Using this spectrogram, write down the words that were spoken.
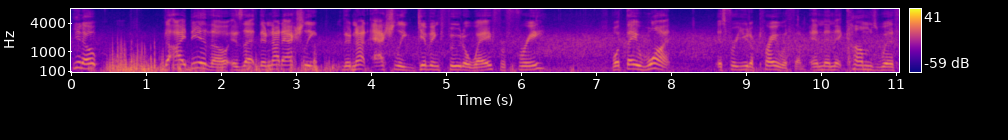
you know, the idea though is that they're not actually they're not actually giving food away for free. What they want is for you to pray with them, and then it comes with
